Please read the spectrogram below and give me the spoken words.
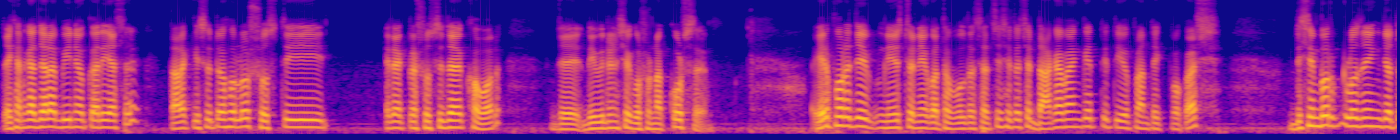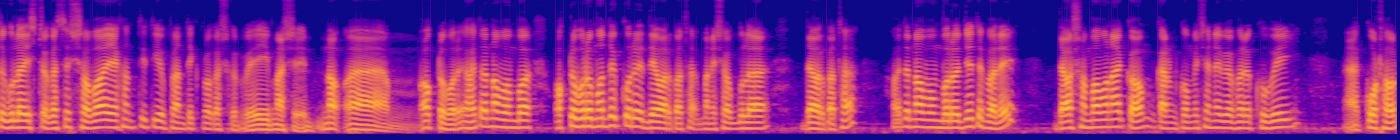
তো এখানকার যারা বিনিয়োগকারী আছে, তারা কিছুটা হলো স্বস্তি, এটা একটা স্বস্তিদায়ক খবর যে ডিভিডেন্ড সে ঘোষণা করছে। এরপরে যে নিউজটা নিয়ে কথা বলতে চাচ্ছি, সেটা হচ্ছে ঢাকা ব্যাংকের তৃতীয় প্রান্তিক প্রকাশ। ডিসেম্বর ক্লোজিং যতগুলো স্টক আছে, সবাই এখন তৃতীয় প্রান্তিক প্রকাশ করবে এই মাসে অক্টোবরে। হয়তো নভেম্বর, অক্টোবরের মধ্যে করে দেওয়ার কথা মানে সবগুলা দেওয়ার কথা, হয়তো নভেম্বরেও যেতে পারে। যাওয়ার সম্ভাবনা কম, কারণ কমিশনের ব্যাপারে খুবই কঠোর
